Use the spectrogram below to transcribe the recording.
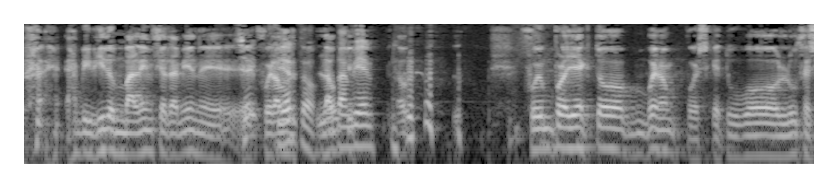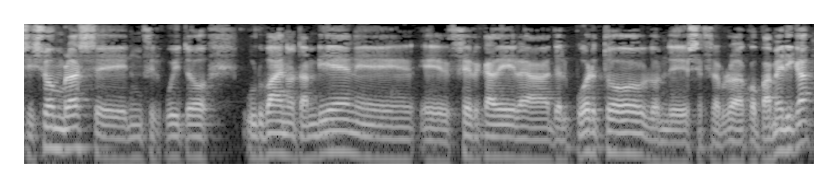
ha vivido en Valencia también. eh, Sí, fue la- cierto, la yo ulti- también. la- fue un proyecto, bueno, pues que tuvo luces y sombras eh, en un circuito urbano también, eh, eh, cerca de la- del puerto, donde se celebró la Copa América.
